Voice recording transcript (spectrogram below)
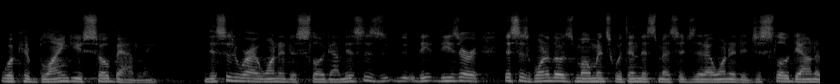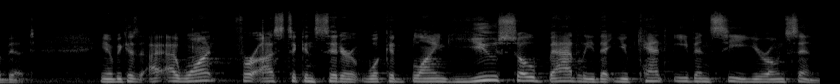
what could blind you so badly. This is where I wanted to slow down. This is these are this is one of those moments within this message that I wanted to just slow down a bit you know, because I, I, want for us to consider what could blind you so badly that you can't even see your own sin.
